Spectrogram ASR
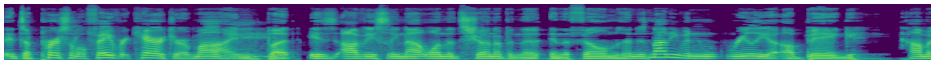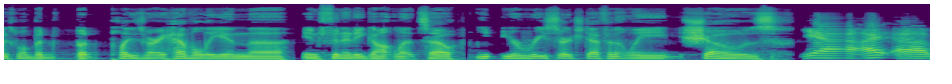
it's a personal favorite character of mine, but is obviously not one that's shown up in the in the films, and is not even really a big comics one, but but plays very heavily in the Infinity Gauntlet. So y- your research definitely shows. Yeah, I uh,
